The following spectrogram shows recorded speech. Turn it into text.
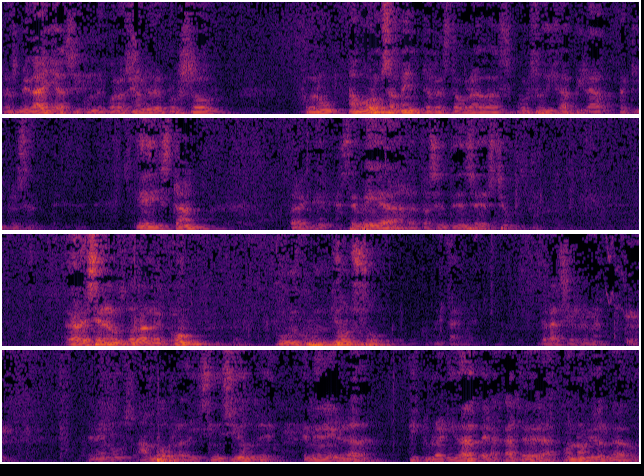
las medallas y condecoraciones del profesor fueron amorosamente restauradas por su hija Pilar, aquí presente. Y ahí están para que se vea la trascendencia de este hombre. Agradecer al doctor Alarcón jundioso comentario. Gracias, Renato. Tenemos ambos la distinción de tener la titularidad de la cátedra Honorio Delgado.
